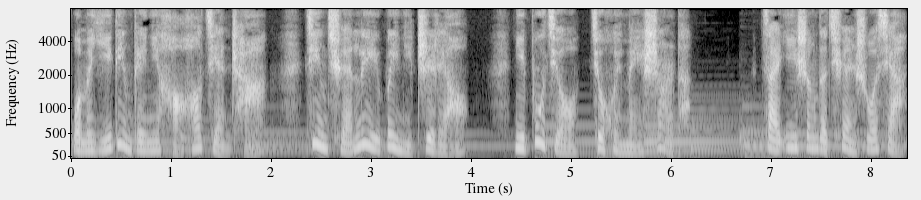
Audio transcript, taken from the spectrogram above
我们一定给你好好检查，尽全力为你治疗，你不久就会没事的。”在医生的劝说下，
